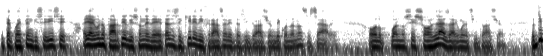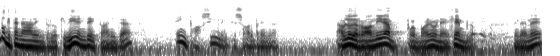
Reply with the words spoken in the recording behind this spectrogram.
esta cuestión que se dice, hay algunos partidos que son de detalles, se quiere disfrazar esta situación de cuando no se sabe o cuando se soslaya alguna situación. Los tipos que están adentro, los que viven de esto, Anita, es imposible que te sorprenda. Hablo de Rondina por poner un ejemplo. ¿Entendés?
